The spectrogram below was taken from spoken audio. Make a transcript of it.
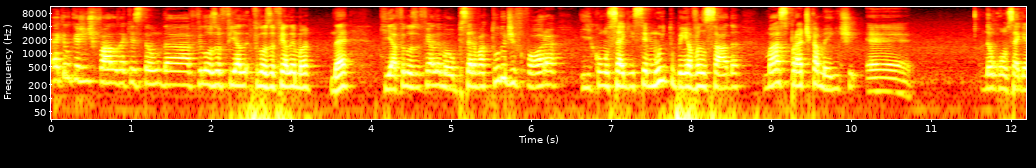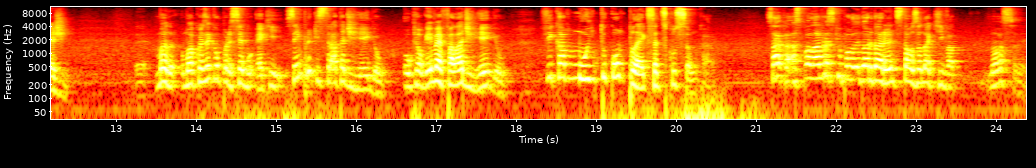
É aquilo que a gente fala da questão da filosofia, filosofia alemã, né? Que a filosofia alemã observa tudo de fora e consegue ser muito bem avançada, mas praticamente é, não consegue agir. É, Mano, uma coisa que eu percebo é que sempre que se trata de Hegel, ou que alguém vai falar de Hegel, fica muito complexa a discussão, cara. Saca? As palavras que o Paulo Eduardo Arantes está usando aqui. va- Nossa, velho.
